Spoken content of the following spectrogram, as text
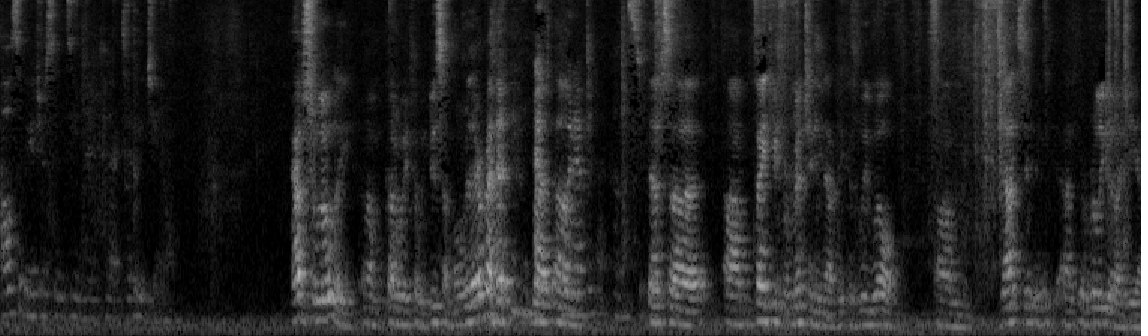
also be interested in seeing the connectivity channel. Absolutely, um, gotta wait till we do something over there, but, but, um, Whenever that comes to. That's, uh, um, thank you for mentioning that, because we will, um, that's a, a really good idea,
